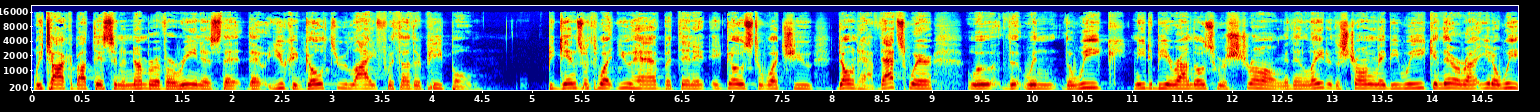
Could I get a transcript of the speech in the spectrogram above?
We talk about this in a number of arenas that, that you can go through life with other people begins with what you have, but then it, it goes to what you don't have. That's where the, when the weak need to be around those who are strong, and then later the strong may be weak, and they're around. You know, we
